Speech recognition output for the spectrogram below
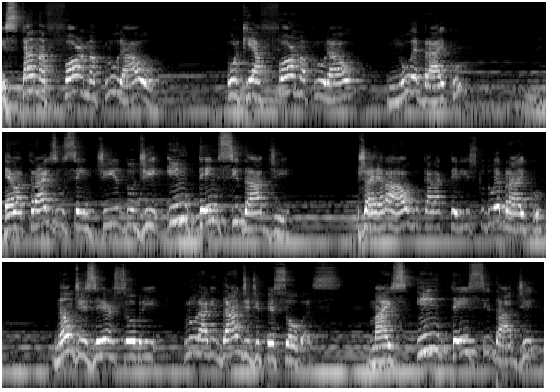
Está na forma plural, porque a forma plural no hebraico ela traz o sentido de intensidade já era algo característico do hebraico. Não dizer sobre pluralidade de pessoas, mas intensidade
